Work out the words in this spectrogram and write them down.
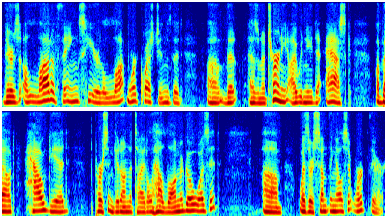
There's a lot of things here, a lot more questions that uh, that as an attorney I would need to ask about how did the person get on the title? How long ago was it? Um, was there something else at work there?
